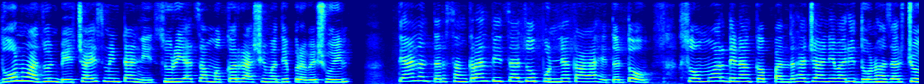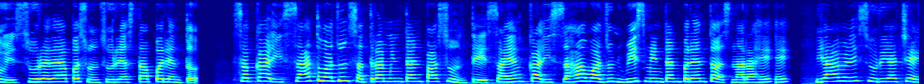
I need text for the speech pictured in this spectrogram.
दोन वाजून बेचाळीस मिनिटांनी सूर्याचा मकर राशीमध्ये प्रवेश होईल. त्यानंतर संक्रांतीचा जो पुण्यकाळ आहे तर तो सोमवार दिनांक पंधरा जानेवारी दोन हजार चोवीस सूर्योदयापासून सूर्यास्तापर्यंत. सकाळी सात वाजून सतरा मिनिटांपासून ते सायंकाळी सहा वाजून वीस मिनिटांपर्यंत असणार आहे. यावेळी सूर्याचे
